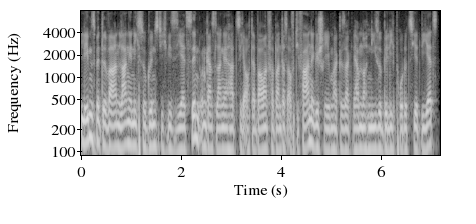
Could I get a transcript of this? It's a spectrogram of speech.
Lebensmittel waren lange nicht so günstig, wie sie jetzt sind. Und ganz lange hat sich auch der Bauernverband das auf die Fahne geschrieben, hat gesagt, wir haben noch nie so billig produziert wie jetzt.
